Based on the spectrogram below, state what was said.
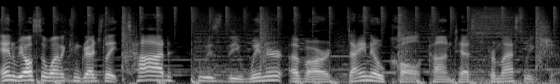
And we also want to congratulate Todd, who is the winner of our Dino Call contest from last week's show.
